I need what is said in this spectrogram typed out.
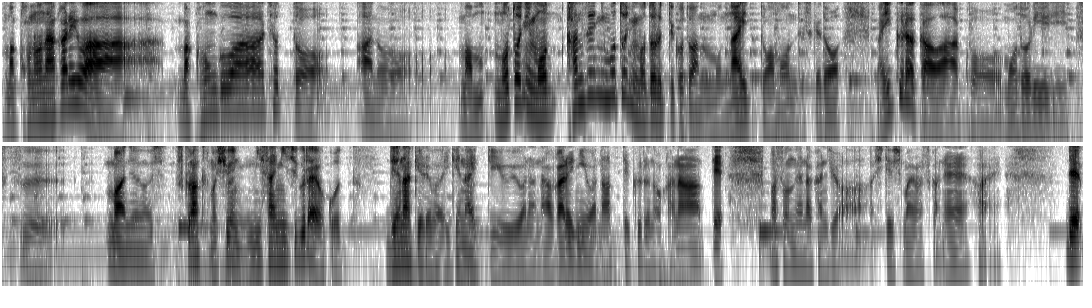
まあ、この流れは、まあ、今後はちょっとあのまあ、元にも完全に元に戻るっていうことはもうないとは思うんですけど、まあ、いくらかはこう戻りつつ、まあ、少なくとも週に23日ぐらいはこう出なければいけないっていうような流れにはなってくるのかなって、まあ、そんなような感じはしてしまいますかね。はい、で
